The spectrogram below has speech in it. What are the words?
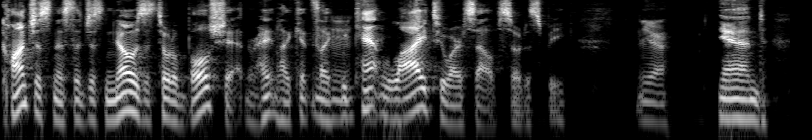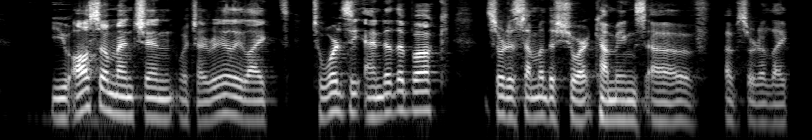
consciousness that just knows it's total bullshit, right? Like it's mm-hmm. like we mm-hmm. can't lie to ourselves, so to speak. Yeah. And you also mentioned, which I really liked, towards the end of the book, sort of some of the shortcomings of of sort of like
